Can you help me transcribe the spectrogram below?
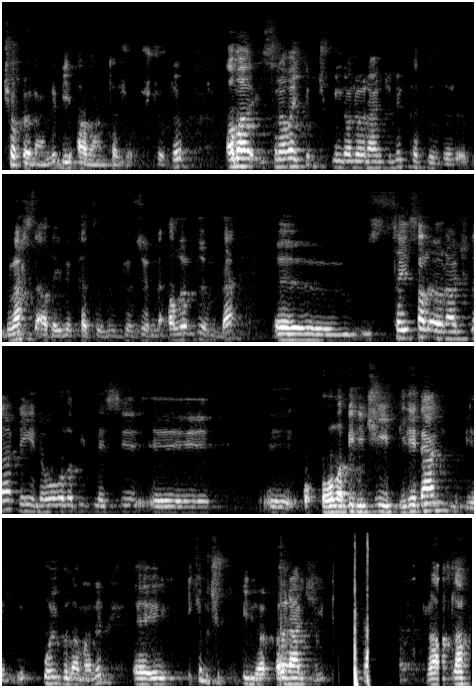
çok önemli bir avantaj oluşturdu. Ama sınava 2,5 milyon öğrencinin katıldığı, üniversite adayının katıldığı göz önüne alındığında e, sayısal öğrenciler lehine olabilmesi e, e, olabileceği bilinen bir uygulamanın e, 2,5 milyon öğrenciyi rahatlat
